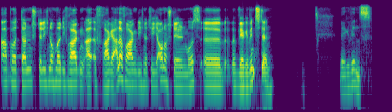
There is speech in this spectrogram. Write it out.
aber dann stelle ich nochmal die Fragen, äh, Frage aller Fragen, die ich natürlich auch noch stellen muss. Äh, wer gewinnt denn? Wer gewinnt?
